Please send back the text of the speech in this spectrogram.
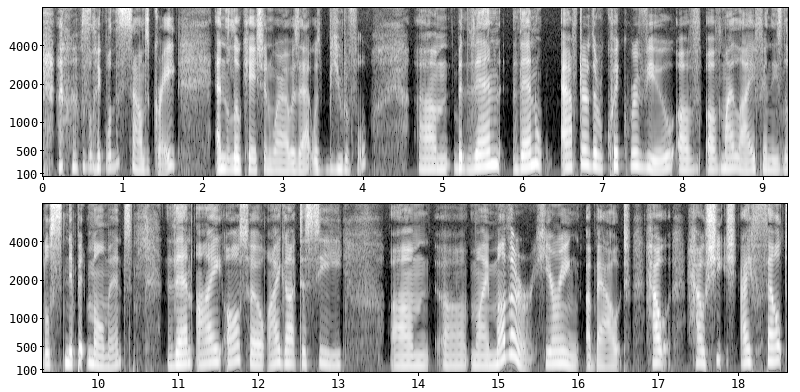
I was like well this sounds great. And the location where I was at was beautiful. Um, but then then after the quick review of of my life in these little snippet moments then I also I got to see um, uh, my mother hearing about how how she I felt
